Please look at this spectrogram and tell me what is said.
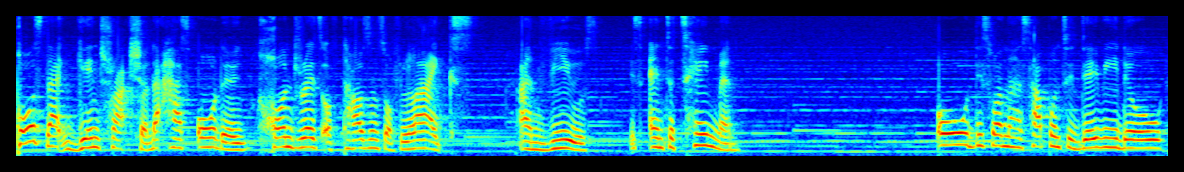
post that gain traction, that has all the hundreds of thousands of likes and views, is entertainment. Oh, this one has happened to Davido.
